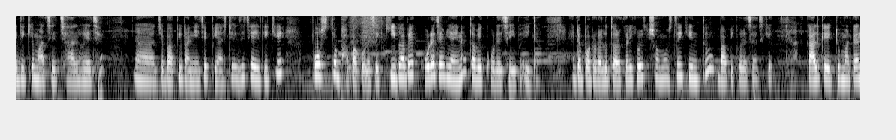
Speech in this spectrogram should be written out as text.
এদিকে মাছের ঝাল হয়েছে যে বাপি বানিয়েছে, পেঁয়াজ টেঁয়াজ দিয়েছে, এদিকে পোস্ত ভাপা করেছে। কীভাবে করেছে আমি জানি না, তবে করেছে এইটা। এটা পটল আলু তরকারি করেছে, সমস্তই কিন্তু বাপি করেছে আজকে। কালকের একটু মাটন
